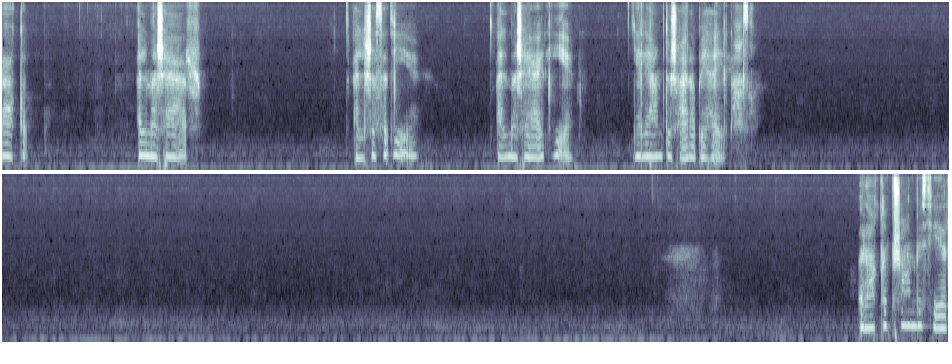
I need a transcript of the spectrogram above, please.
راقب المشاعر الجسدية المشاعرية يلي عم تشعر بهاي اللحظة. راقب شو عم بيصير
